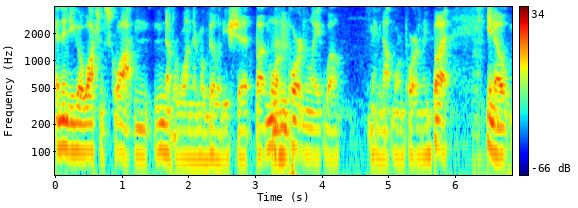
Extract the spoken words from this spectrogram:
And then you go watch them squat, and number one, their mobility shit. But more importantly, well, maybe not more importantly, but you know,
